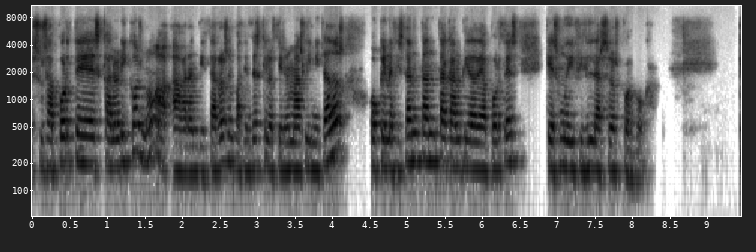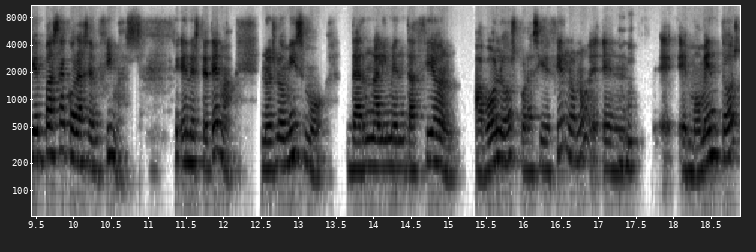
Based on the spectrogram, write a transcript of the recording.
sus aportes calóricos, ¿no? a garantizarlos en pacientes que los tienen más limitados o que necesitan tanta cantidad de aportes que es muy difícil dárselos por boca. ¿Qué pasa con las enzimas en este tema? No es lo mismo dar una alimentación a bolos, por así decirlo, ¿no? en, momentos,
